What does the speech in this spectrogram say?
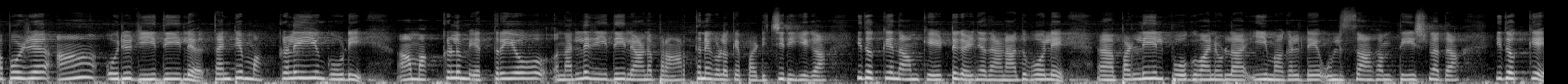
അപ്പോൾ ആ ഒരു രീതിയിൽ തന്റെ മക്കളെയും കൂടി ആ മക്കളും എത്രയോ നല്ല രീതിയിലാണ് പ്രാർത്ഥനകളൊക്കെ പഠിച്ചിരിക്കുക. ഇതൊക്കെ നാം കേട്ട് കഴിഞ്ഞതാണ്. അതുപോലെ പള്ളിയിൽ പോകുവാനുള്ള ഈ മകളുടെ ഉത്സാഹം തീഷ്ണത ഇതൊക്കെ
